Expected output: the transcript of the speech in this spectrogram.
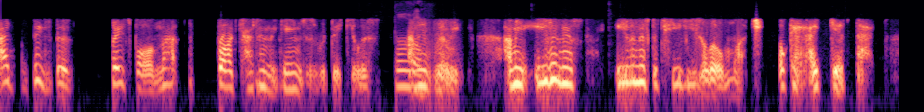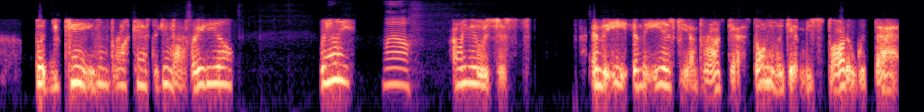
I think that baseball not broadcasting the games is ridiculous. I Brutal. mean, really. I mean, even if even if the TV's a little much, okay, I get that. But you can't even broadcast the game on radio. Really? Well, I mean, it was just and the E- and the ESPN broadcast. Don't even get me started with that.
